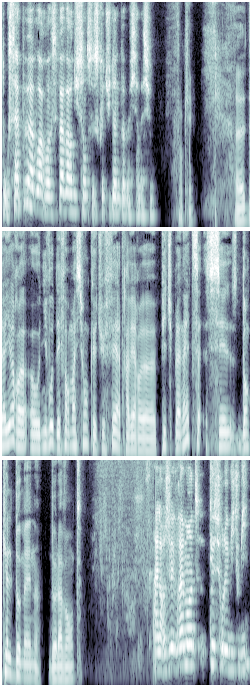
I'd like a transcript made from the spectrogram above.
Donc ça peut avoir, ça peut avoir du sens ce que tu donnes comme affirmation. Ok. D'ailleurs, au niveau des formations que tu fais à travers Pitch Planet, c'est dans quel domaine de la vente? Alors, je vais vraiment être que sur le B2B.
